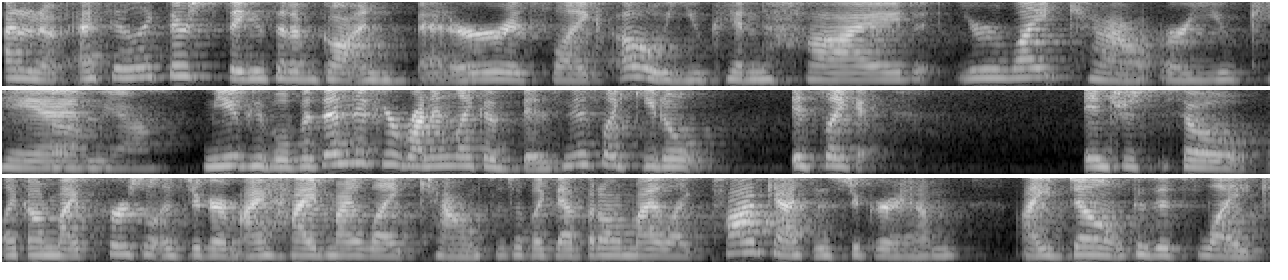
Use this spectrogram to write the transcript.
I don't know. I feel like there's things that have gotten better. It's like, oh, you can hide your like count or you can Oh, yeah. mute people. But then if you're running like a business, like you don't it's like interest so like on my personal Instagram, I hide my like counts and stuff like that. But on my like podcast Instagram, I don't because it's like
